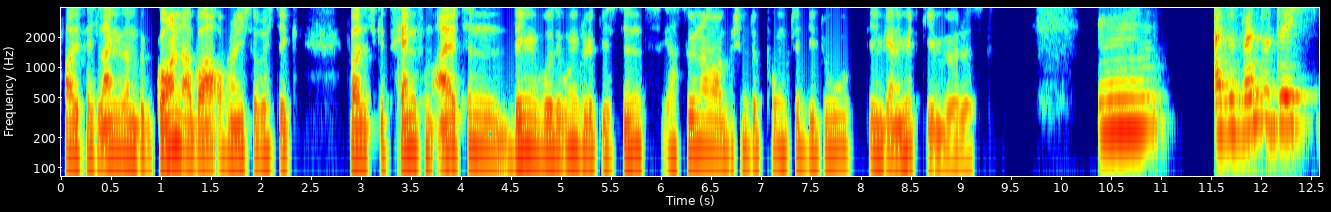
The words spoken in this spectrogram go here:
quasi vielleicht langsam begonnen, aber auch noch nicht so richtig quasi getrennt vom alten Ding, wo sie unglücklich sind. Hast du nochmal bestimmte Punkte, die du denen gerne mitgeben würdest? Mm, also wenn du dich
